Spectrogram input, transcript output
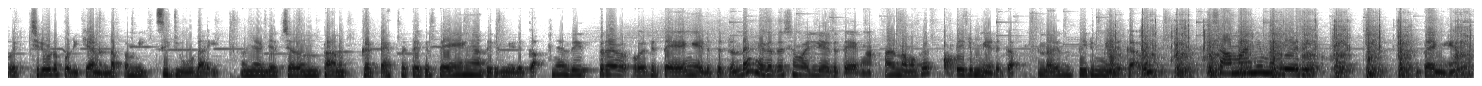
ഒരിച്ചിരി കൂടെ പൊടിക്കാനുണ്ട്. അപ്പം മിക്സി ചൂടായി. ഞാൻ വിചാരിച്ചു അതൊന്ന് തണുക്കട്ടെ. അപ്പോഴത്തേക്ക് തേങ്ങ തിരുമ്മിയെടുക്കാം. ഞാൻ ഇത് ഇത്ര ഒരു തേങ്ങ എടുത്തിട്ടുണ്ട്. ഏകദേശം വലിയൊരു തേങ്ങ. അത് നമുക്ക് തിരുമ്മിയെടുക്കാം. എന്താ ഇത് തിരുമ്മിയെടുക്കാവേ സാമാന്യം വലിയൊരു തേങ്ങയാണ്.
